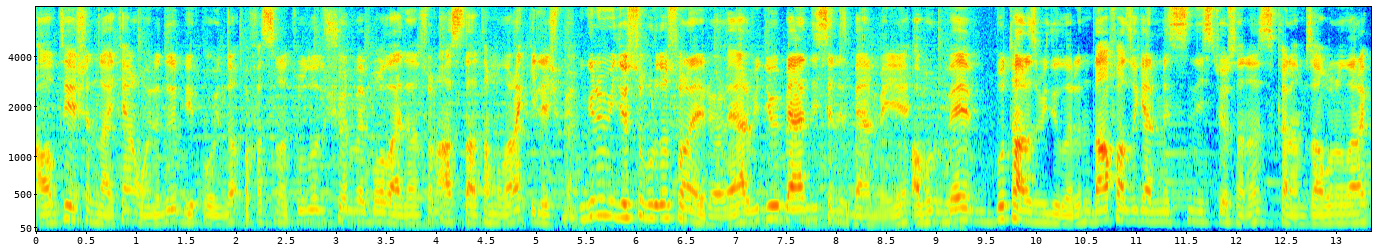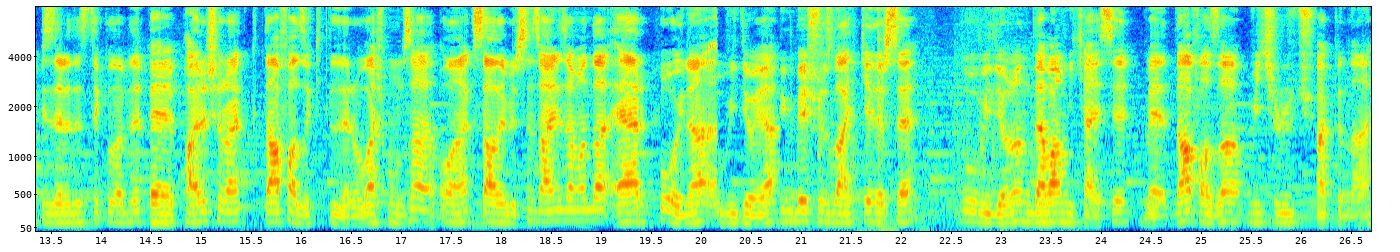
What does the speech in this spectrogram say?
6 yaşındayken oynadığı bir oyunda kafasına tuğla düşüyor ve bu olaydan sonra asla tam olarak iyileşmiyor. Bugünün videosu burada sona eriyor. Eğer videoyu beğendiyseniz beğenmeyi abone ve bu tarz videoların daha fazla gelmesini istiyorsanız kanalımıza abone olarak bizlere destek olabilir ve paylaşarak daha fazla kitlelere ulaşmamıza olanak sağlayabilirsiniz. Aynı zamanda eğer bu oyuna, bu videoya 1500 like gelirse bu videonun devam hikayesi ve daha fazla Witcher 3 hakkında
